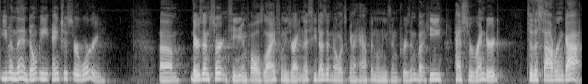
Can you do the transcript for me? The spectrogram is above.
even then, don't be anxious or worry. Um, there's uncertainty in Paul's life when he's writing this. He doesn't know what's going to happen when he's in prison, but he has surrendered to the sovereign God.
